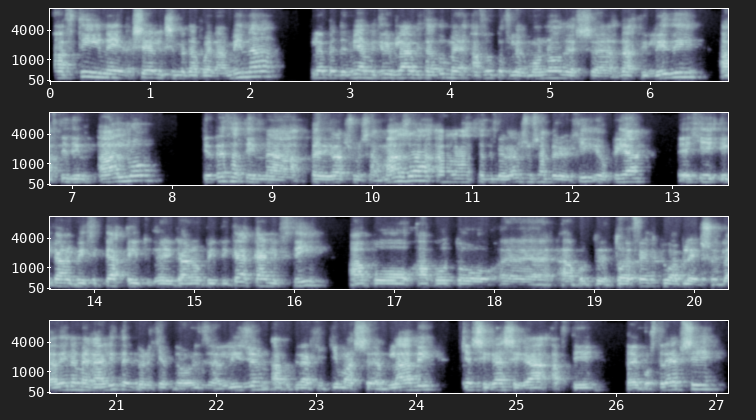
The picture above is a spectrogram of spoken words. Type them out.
αυτή είναι η εξέλιξη μετά από ένα μήνα. Βλέπετε μία μικρή βλάβη, θα δούμε αυτό το φλεγμονώδες ε, δαχτυλίδι, αυτή την άλλο και δεν θα την περιγράψουμε σαν μάζα, αλλά θα την περιγράψουμε σαν περιοχή η οποία έχει ικανοποιητικά, ικανοποιητικά καλυφθεί από, από, το, ε, από το, το effect του ablation. Δηλαδή είναι μεγαλύτερη περιοχή από το original lesion, από την αρχική μας ε, βλάβη και σιγά σιγά αυτή θα υποστρέψει.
